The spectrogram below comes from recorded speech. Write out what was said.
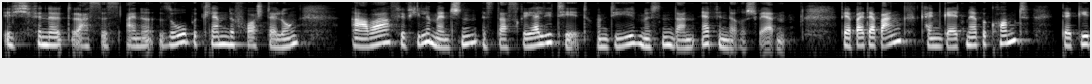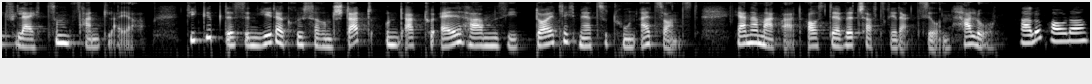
ich finde, das ist eine so beklemmende Vorstellung, aber für viele Menschen ist das Realität und die müssen dann erfinderisch werden. Wer bei der Bank kein Geld mehr bekommt, der geht vielleicht zum Pfandleiher. Die gibt es in jeder größeren Stadt und aktuell haben sie deutlich mehr zu tun als sonst. Jana Marquardt aus der Wirtschaftsredaktion. Hallo. Hallo Paula.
